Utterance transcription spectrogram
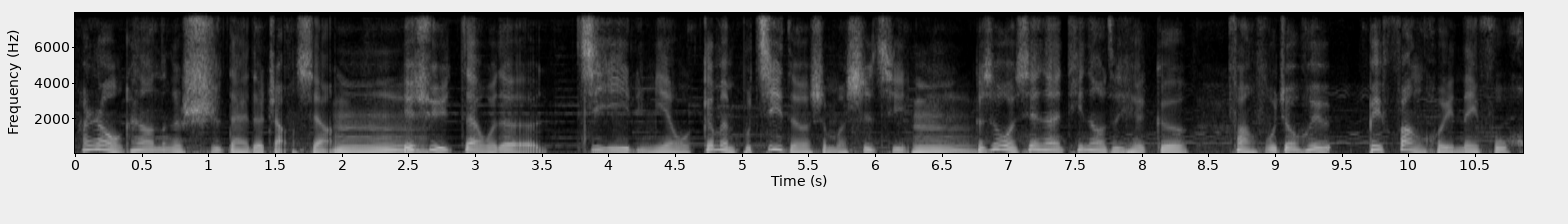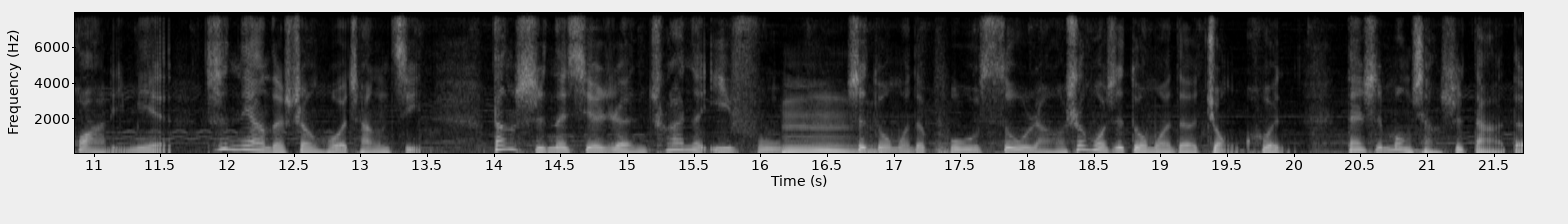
它让我看到那个时代的长相。嗯，也许在我的记忆里面，我根本不记得什么事情。嗯，可是我现在听到这些歌，仿佛就会被放回那幅画里面。就是那样的生活场景，当时那些人穿的衣服，嗯，是多么的朴素，然后生活是多么的窘困，但是梦想是大的。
